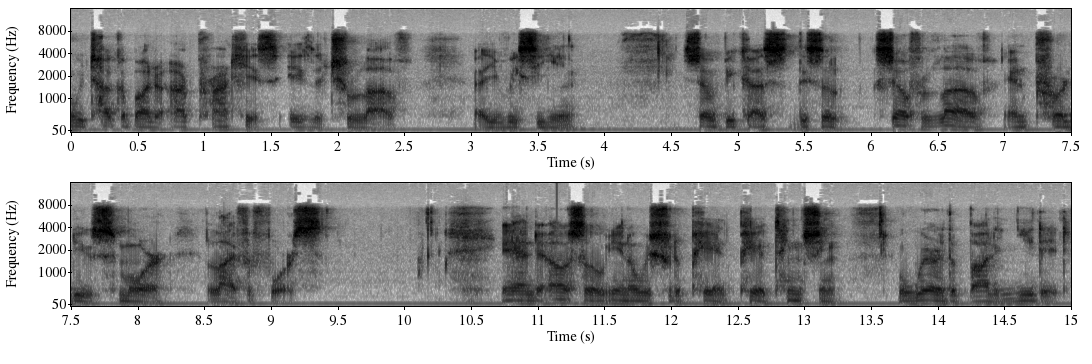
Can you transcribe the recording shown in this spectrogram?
We talk about our practice is the true love, uh, we see in. So because this self-love and produce more life force. And also, you know, we should pay, pay attention where the body needed.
